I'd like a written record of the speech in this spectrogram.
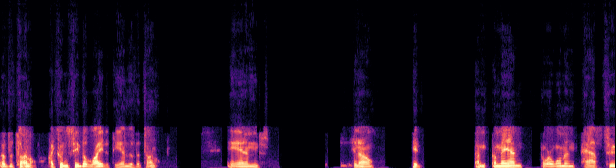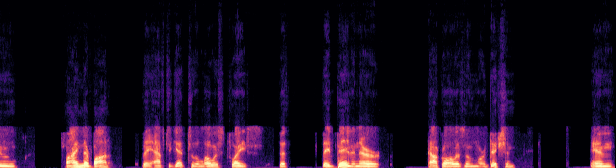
of the tunnel. I couldn't see the light at the end of the tunnel. And you know, it a, a man or a woman has to find their bottom. They have to get to the lowest place that they've been in their alcoholism or addiction and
